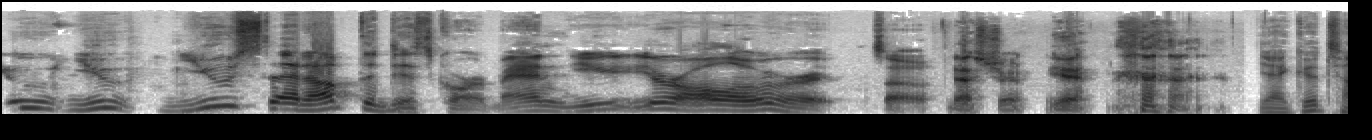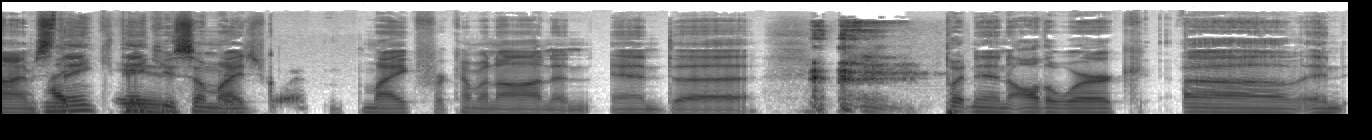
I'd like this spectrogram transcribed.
you you you set up the Discord, man. You you're all over it. So That's true. Yeah. Yeah, good times. Mike Thank thank you so much, Discord. Mike, for coming on and and uh, putting in all the work. Um, and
